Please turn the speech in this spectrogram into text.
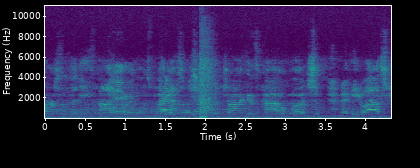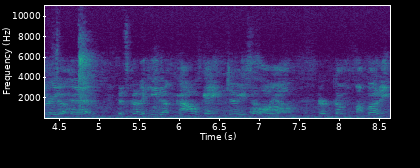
person that he's not Damn, that's past yet on the track is Kyle Busch, and he lies straight ahead. It's going to heat up Kyle's game too. He says, Oh, "Oh, yeah. here comes my buddy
